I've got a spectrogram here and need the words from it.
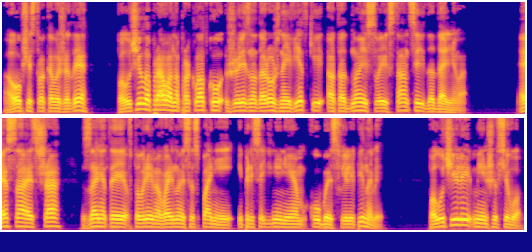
а общество КВЖД получило право на прокладку железнодорожной ветки от одной из своих станций до дальнего. САСШ, занятые в то время войной с Испанией и присоединением Кубы с Филиппинами, получили меньше всего.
